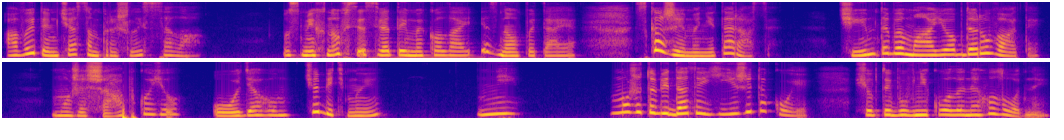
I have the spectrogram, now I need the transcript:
а ви тим часом прийшли з села. Усміхнувся святий Миколай і знов питає Скажи мені, Тарасе, чим тебе маю обдарувати? Може, шапкою, одягом, чобітьми? Ні. Може, тобі дати їжі такої, щоб ти був ніколи не голодний?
